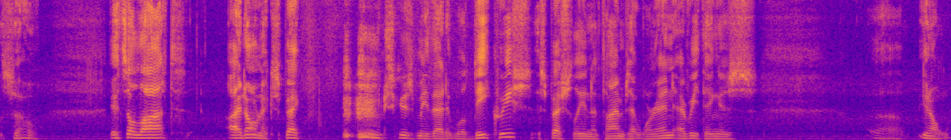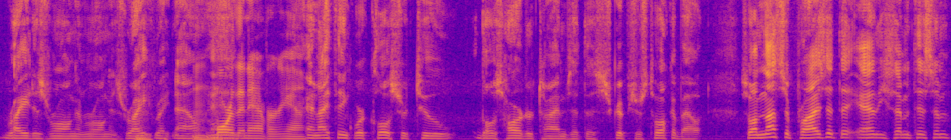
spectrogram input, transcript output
So it's a lot. I don't expect excuse me, that it will decrease, especially in the times that we're in. Everything is, uh, you know, right is wrong and wrong is right right now. More And- than ever, yeah. and I think we're closer to those harder times that the scriptures talk about. So I'm not surprised at the anti-Semitism.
